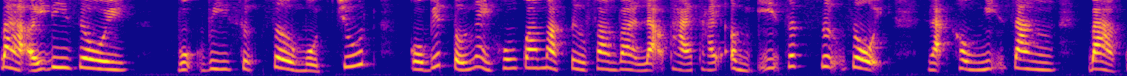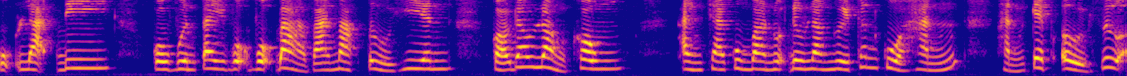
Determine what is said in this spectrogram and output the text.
Bà ấy đi rồi. Vụ vi sững sờ một chút. Cô biết tối ngày hôm qua Mạc Tử Phàm và Lão Thái Thái ẩm ý rất dữ dội. Lại không nghĩ rằng bà cụ lại đi. Cô vươn tay vỗ vỗ bả vai Mạc Tử Hiên. Có đau lòng không? Anh trai cùng bà nội đều là người thân của hắn. Hắn kẹp ở dựa,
